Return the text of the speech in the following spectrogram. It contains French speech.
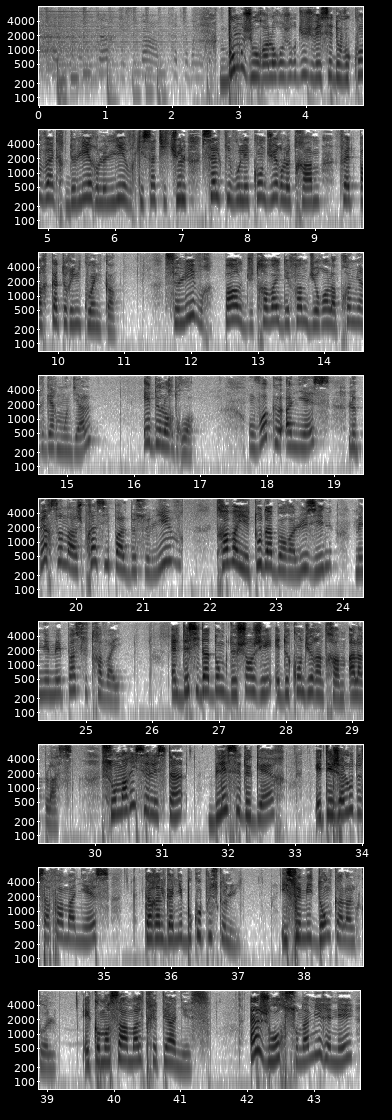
Bonjour, alors aujourd'hui je vais essayer de vous convaincre de lire le livre qui s'intitule Celle qui voulait conduire le tram, fait par Catherine Cuenca. Ce livre parle du travail des femmes durant la Première Guerre mondiale et de leurs droits. On voit que Agnès, le personnage principal de ce livre, travaillait tout d'abord à l'usine mais n'aimait pas ce travail. Elle décida donc de changer et de conduire un tram à la place. Son mari Célestin blessé de guerre, était jaloux de sa femme Agnès, car elle gagnait beaucoup plus que lui. Il se mit donc à l'alcool, et commença à maltraiter Agnès. Un jour, son ami René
